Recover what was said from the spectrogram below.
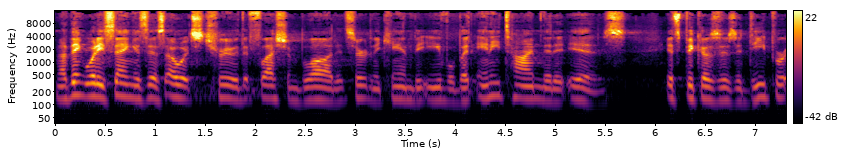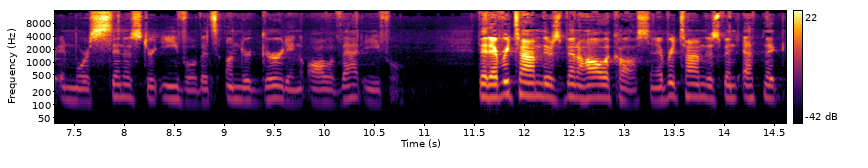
And I think what he's saying is this oh, it's true that flesh and blood, it certainly can be evil, but any time that it is, it's because there's a deeper and more sinister evil that's undergirding all of that evil. That every time there's been a Holocaust, and every time there's been ethnic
